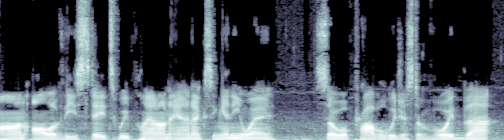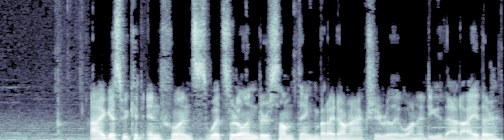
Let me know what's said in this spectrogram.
on all of these states we plan on annexing anyway, so we'll probably just avoid that. I guess we could influence Switzerland or something, but I don't actually really want to do that either.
